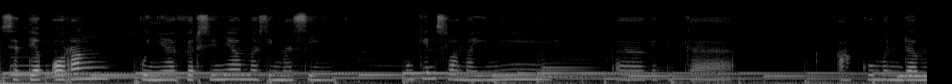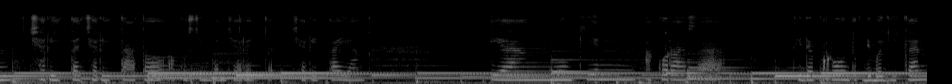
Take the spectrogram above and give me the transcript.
Setiap orang punya versinya masing-masing. Mungkin selama ini uh, ketika aku mendam cerita-cerita atau aku simpan cerita-cerita yang yang mungkin aku rasa tidak perlu untuk dibagikan.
